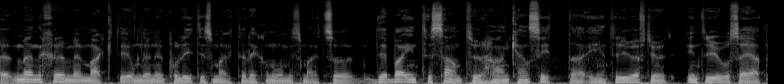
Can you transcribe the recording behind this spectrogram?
eh, Människor med makt, om det är politisk makt eller ekonomisk makt. Så det är bara intressant hur han kan sitta i intervju efter intervju och säga att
